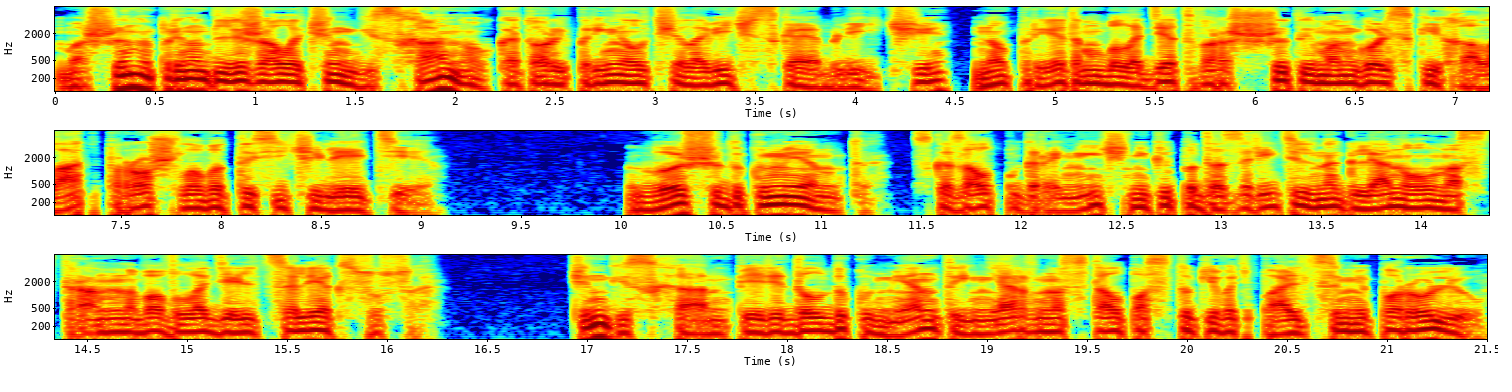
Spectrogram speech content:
Машина принадлежала Чингисхану, который принял человеческое обличие, но при этом был одет в расшитый монгольский халат прошлого тысячелетия. «Ваши документы», — сказал пограничник и подозрительно глянул на странного владельца «Лексуса». Чингисхан передал документы и нервно стал постукивать пальцами по рулю.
